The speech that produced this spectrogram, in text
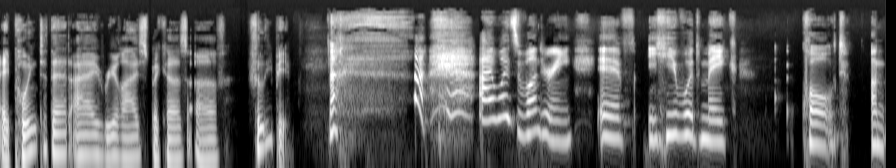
a point that I realized because of Felipe. I was wondering if he would make quote um,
